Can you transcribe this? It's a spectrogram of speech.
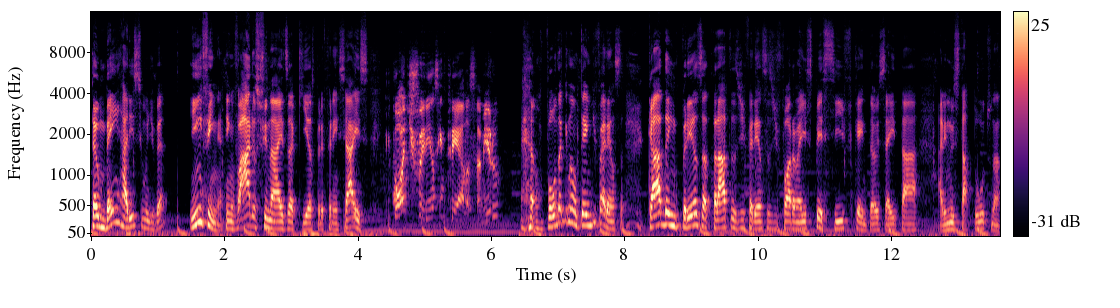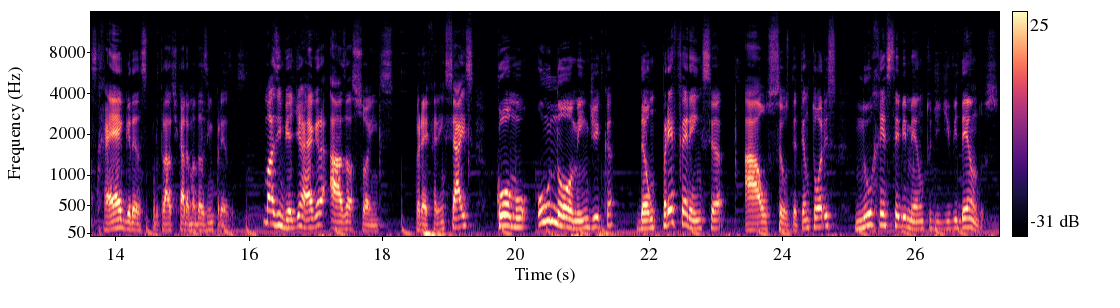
Também raríssimo de ver. Enfim, né, tem vários finais aqui, as preferenciais. Qual a diferença entre elas, Ramiro? o ponto é que não tem diferença. Cada empresa trata as diferenças de forma específica, então isso aí tá ali no estatuto, nas regras por trás de cada uma das empresas. Mas em via de regra, as ações preferenciais, como o nome indica, dão preferência aos seus detentores no recebimento de dividendos.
